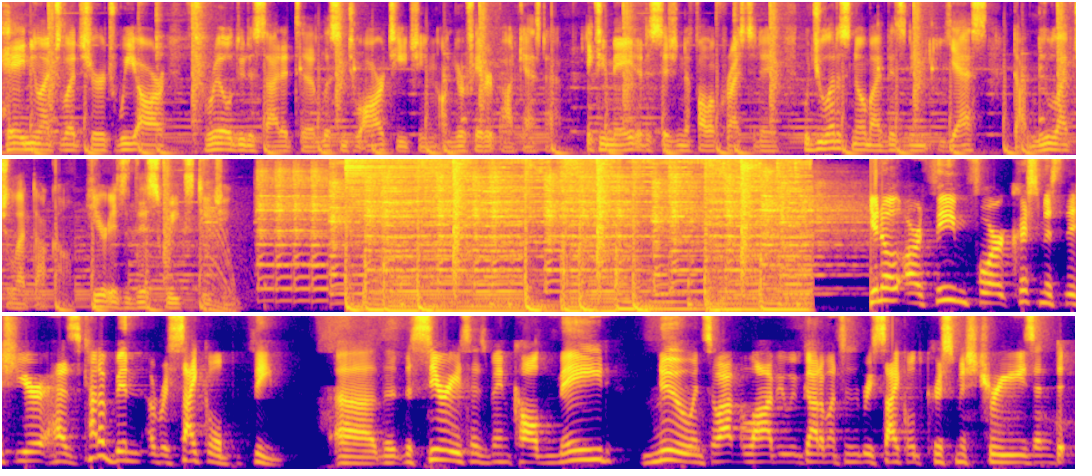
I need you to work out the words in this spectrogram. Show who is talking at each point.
Speaker 1: Hey, New Life Gillette Church, we are thrilled you decided to listen to our teaching on your favorite podcast app. If you made a decision to follow Christ today, would you let us know by visiting yes.newlifegillette.com? Here is this week's teaching.
Speaker 2: You know, our theme for Christmas this year has kind of been a recycled theme. Uh, the, the series has been called Made New. And so out in the lobby, we've got a bunch of recycled Christmas trees and de-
